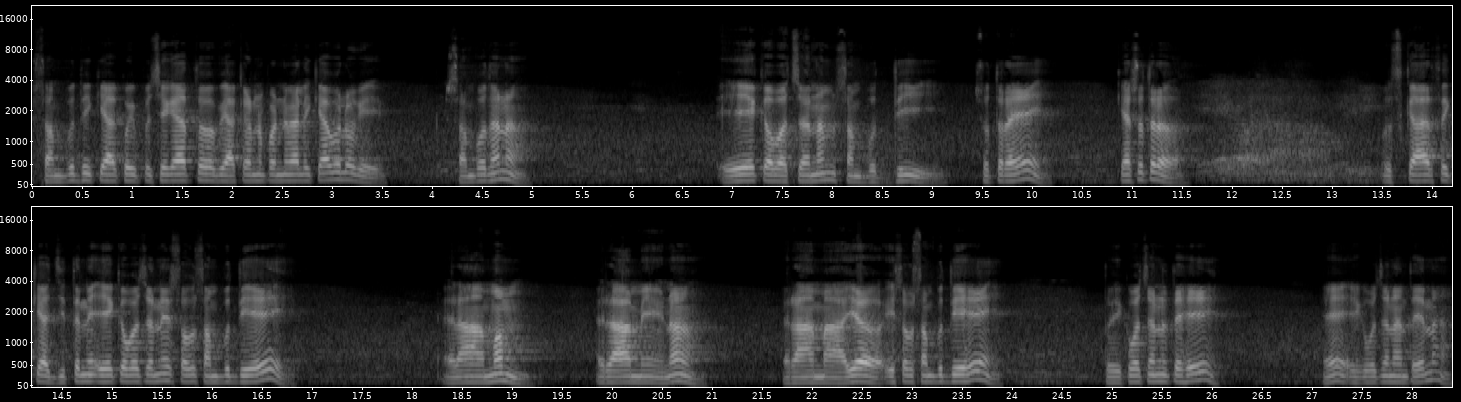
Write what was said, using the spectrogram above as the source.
संबुद्धि क्या कोई पूछेगा तो व्याकरण पढ़ने वाले क्या बोलोगे? संबोधन। एक वचनम संबुद्धि। सूत्र है? क्या सूत्र? उसका अर्थ क्या? जितने एक वचन है, सब संबुद्धि है। रामम, रामेण, रामाय, ये सब संबुद्धि है। तो एक वचन तो है। एक वचन अंत है ना?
